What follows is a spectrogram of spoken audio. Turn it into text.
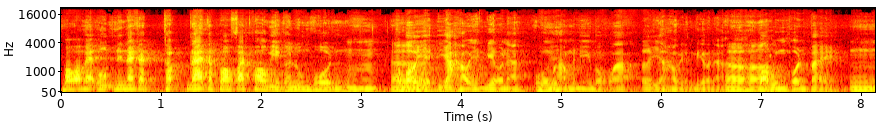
เพราะว่าแม่อุ๊บนี่น่าจะน่าจะพอฟัดพอเหวี่ยงกับลุงพล อืมเออเขาบอกอย่าอย่าเห่าอย่างเดียวนะโอ้ยปู่มหามุนีบอกว่าเอออย่าเห่าอย่างเดียวนะ เออฮะ บอกลุงพลไป อืม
